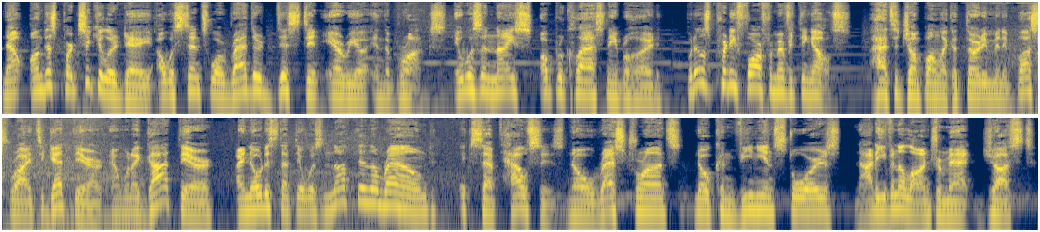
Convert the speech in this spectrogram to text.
Now, on this particular day, I was sent to a rather distant area in the Bronx. It was a nice upper class neighborhood, but it was pretty far from everything else. I had to jump on like a 30 minute bus ride to get there, and when I got there, I noticed that there was nothing around except houses. No restaurants, no convenience stores, not even a laundromat, just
